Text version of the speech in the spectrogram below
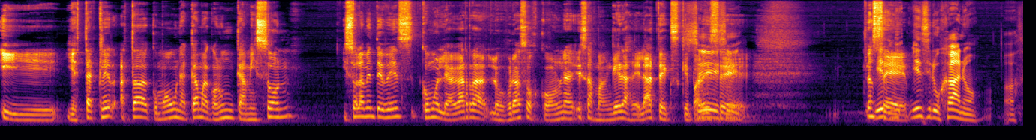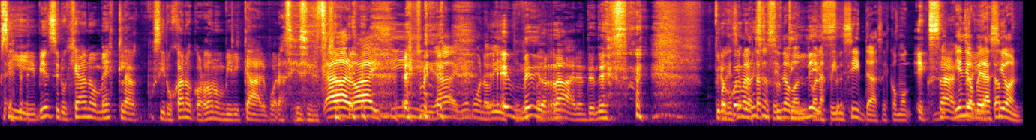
Y, y está Claire atada como a una cama con un camisón y solamente ves cómo le agarra los brazos con una, esas mangueras de látex que parece... No sé. Bien, cirujano. Sí, bien cirujano, mezcla cirujano cordón umbilical, por así decirlo. Claro, ay, sí, ay, mira cómo lo vi. Es medio raro, ¿entendés? Pero Porque encima lo estás haciendo con, las pincitas, es como Exacto, bien de operación.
